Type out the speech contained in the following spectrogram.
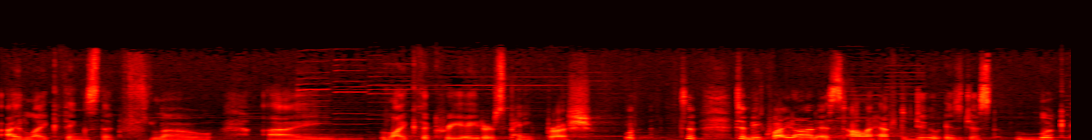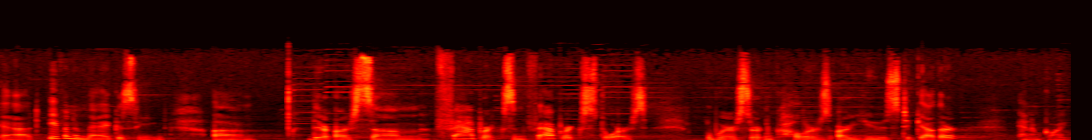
I like things that flow. I like the creator's paintbrush. to, to be quite honest, all I have to do is just look at even a magazine. Um, there are some fabrics and fabric stores where certain colors are used together, and I'm going,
